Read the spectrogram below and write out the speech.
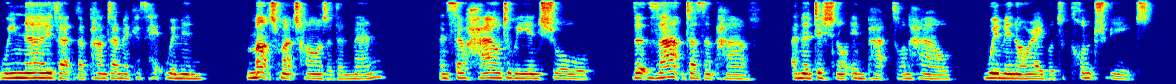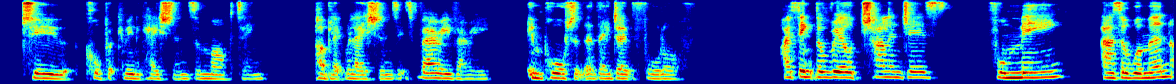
We know that the pandemic has hit women much, much harder than men. And so how do we ensure that that doesn't have an additional impact on how women are able to contribute to corporate communications and marketing, public relations. It's very, very important that they don't fall off. I think the real challenges for me as a woman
